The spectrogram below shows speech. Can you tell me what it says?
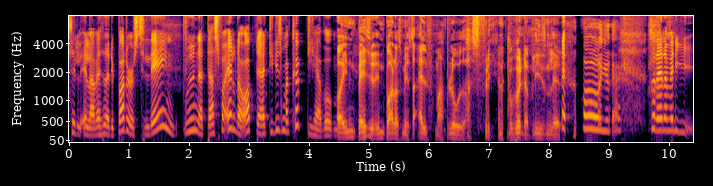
til, eller hvad hedder det, Butters til lægen, uden at deres forældre opdager, at de ligesom har købt de her våben. Og inden basic, inden Butters mister alt for meget blod også, fordi han er begyndt at blive sådan lidt, oh, you. Så det ender med, at de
